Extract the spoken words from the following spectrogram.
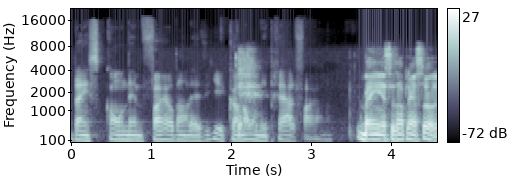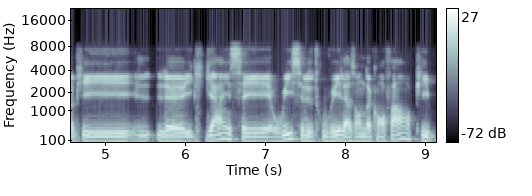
ben, ce qu'on aime faire dans la vie et comment on est prêt à le faire. Ben, c'est en plein ça. Puis le ikigai, c'est oui, c'est de trouver la zone de confort. Puis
